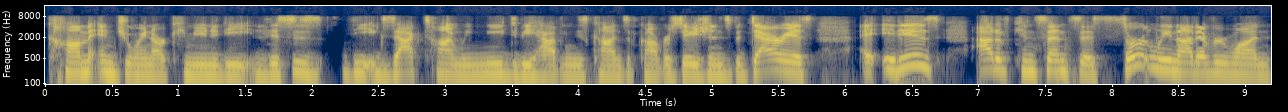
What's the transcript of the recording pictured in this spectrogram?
come and join our community. This is the exact time we need to be having these kinds of conversations. But Darius, it is out of consensus. Certainly not everyone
